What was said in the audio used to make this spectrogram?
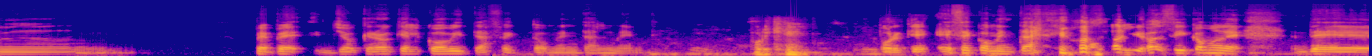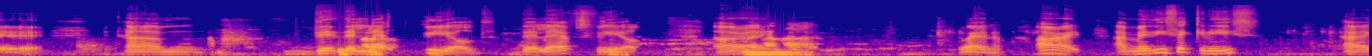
Pepe, yo creo que el COVID te afectó mentalmente. ¿Por qué? Porque ese comentario salió así como de, de de, left field, de left field. All right. Bueno, all right. Ah, me dice Chris ah,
